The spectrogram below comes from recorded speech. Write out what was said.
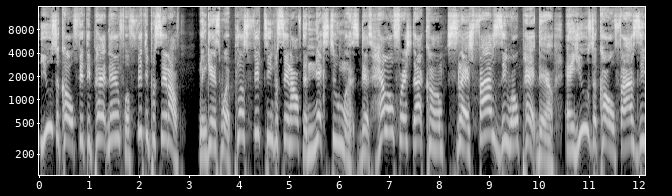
Use the code 50 pat down for 50% off. And guess what? Plus 15% off the next two months. That's HelloFresh.com slash 50 pat down. And use the code 50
